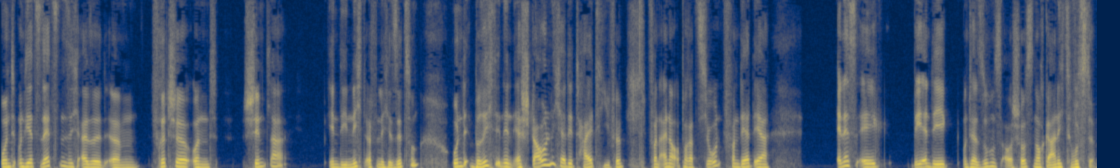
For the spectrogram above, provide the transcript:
Und, und jetzt setzten sich also ähm, Fritsche und Schindler in die nicht öffentliche Sitzung und berichten in erstaunlicher Detailtiefe von einer Operation, von der der NSA BND Untersuchungsausschuss noch gar nichts wusste.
